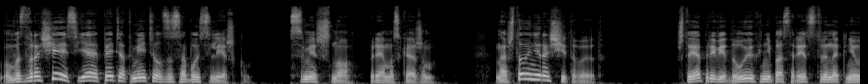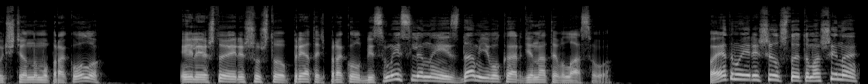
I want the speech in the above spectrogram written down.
Возвращаясь, я опять отметил за собой слежку. Смешно, прямо скажем. На что они рассчитывают? Что я приведу их непосредственно к неучтенному проколу? Или что я решу, что прятать прокол бессмысленно и сдам его координаты Власову? Поэтому я решил, что эта машина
